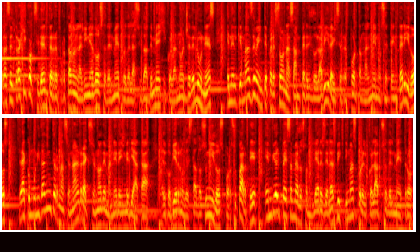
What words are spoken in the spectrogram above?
Tras el trágico accidente reportado en la línea 12 del metro de la Ciudad de México la noche de lunes, en el que más de 20 personas han perdido la vida y se reportan al menos 70 heridos, la comunidad internacional reaccionó de manera inmediata. El gobierno de Estados Unidos, por su parte, envió el pésame a los familiares de las víctimas por el colapso del metro,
